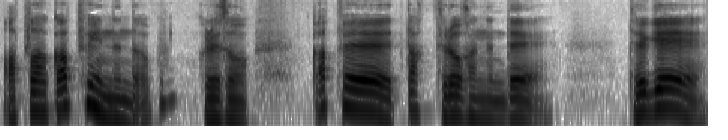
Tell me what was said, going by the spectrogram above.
아빠 카페에 있는다고? 그래서 카페에 딱 들어갔는데 되게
